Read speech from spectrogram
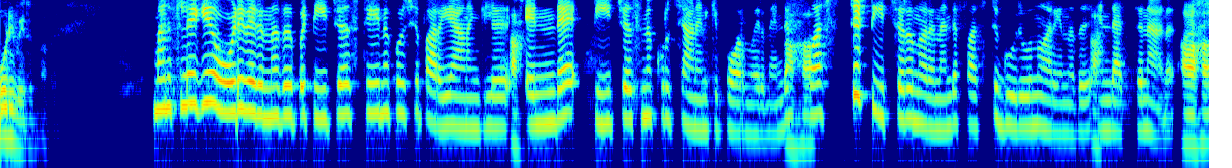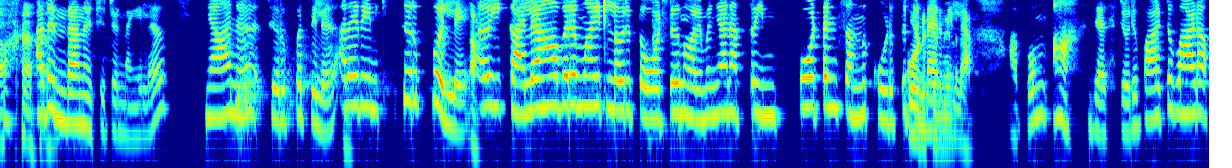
ഓടി വരുന്നത്? മനസ്സിലേക്ക് ഓടി വരുന്നത് ഇപ്പൊ ടീച്ചേഴ്സ് ഡേനെ കുറിച്ച് പറയുകയാണെങ്കിൽ. എന്റെ ടീച്ചേഴ്സിനെ കുറിച്ചാണ് എനിക്ക് ഓർമ്മ വരുന്നത്. എന്റെ ഫസ്റ്റ് ടീച്ചർ എന്ന് പറയുന്നത് എന്റെ ഫസ്റ്റ് ഗുരു എന്ന് പറയുന്നത്. എന്റെ അച്ഛനാണ്. അതെന്താന്ന് വെച്ചിട്ടുണ്ടെങ്കിൽ ഞാൻ ചെറുപ്പത്തിൽ അതായത് എനിക്ക് ചെറുപ്പമല്ലേ ഈ കലാപരമായിട്ടുള്ള ഒരു തോട്ട് എന്ന് പറയുമ്പോൾ ഞാൻ അത്ര ഇമ്പോർട്ടൻസ് അന്ന് കൊടുത്തിട്ടുണ്ടായിരുന്നില്ല. അപ്പം ആ ജസ്റ്റ് ഒരു പാട്ട് പാടാം.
